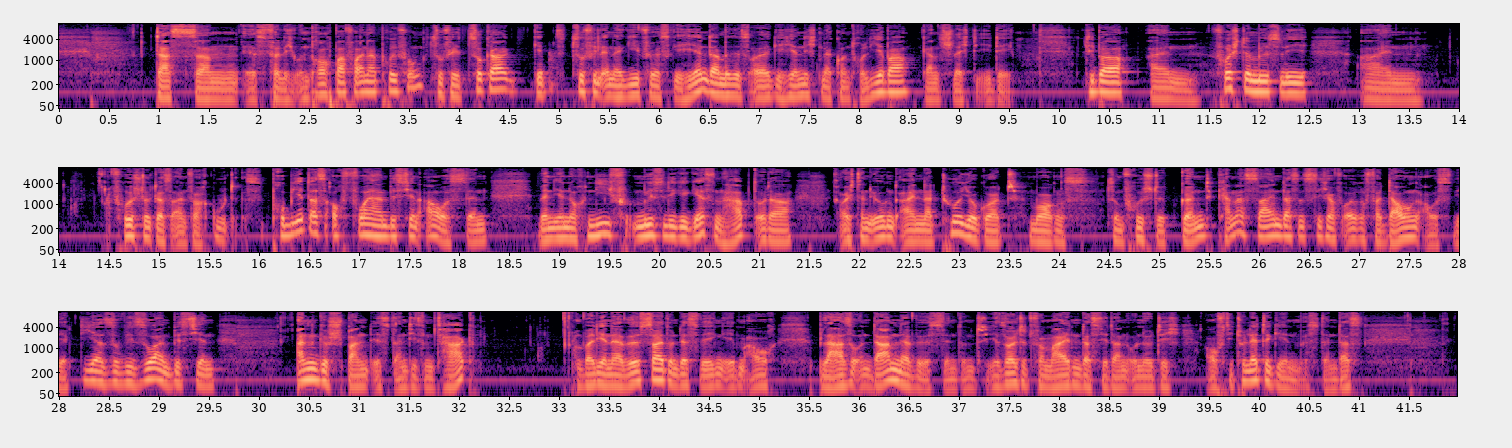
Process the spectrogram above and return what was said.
das ähm, ist völlig unbrauchbar vor einer Prüfung. Zu viel Zucker gibt zu viel Energie fürs Gehirn, damit ist euer Gehirn nicht mehr kontrollierbar. Ganz schlechte Idee. Lieber ein Früchtemüsli, ein Frühstück, das einfach gut ist. Probiert das auch vorher ein bisschen aus, denn wenn ihr noch nie Müsli gegessen habt oder euch dann irgendeinen Naturjoghurt morgens zum Frühstück gönnt, kann es sein, dass es sich auf eure Verdauung auswirkt, die ja sowieso ein bisschen angespannt ist an diesem Tag, weil ihr nervös seid und deswegen eben auch Blase und Darm nervös sind. Und ihr solltet vermeiden, dass ihr dann unnötig auf die Toilette gehen müsst, denn das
